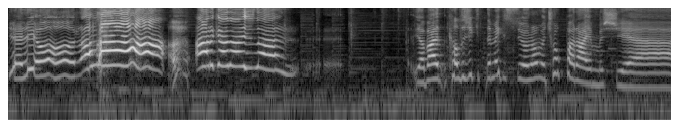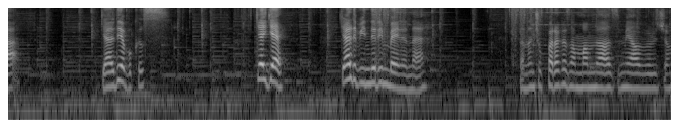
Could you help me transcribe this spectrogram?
Geliyor. Allah! Arkadaşlar. Ya ben kalıcı kitlemek istiyorum ama çok paraymış ya. Geldi ya bu kız. Gel gel. Gel de bir indireyim beynine. Senden çok para kazanmam lazım yavrucuğum.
